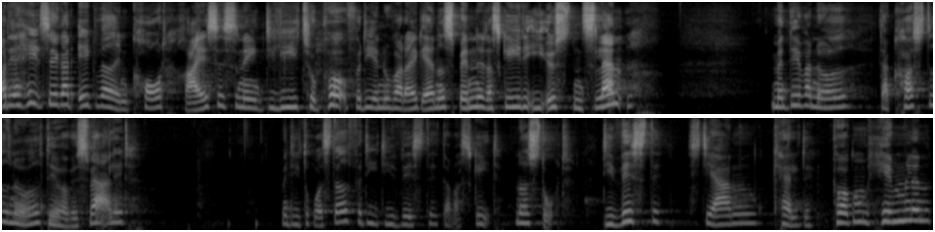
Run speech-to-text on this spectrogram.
Og det har helt sikkert ikke været en kort rejse, sådan en de lige tog på, fordi nu var der ikke andet spændende, der skete i Østens land. Men det var noget, der kostede noget. Det var besværligt. Men de drog afsted, fordi de vidste, der var sket noget stort. De vidste, stjernen kaldte på dem. Himlen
